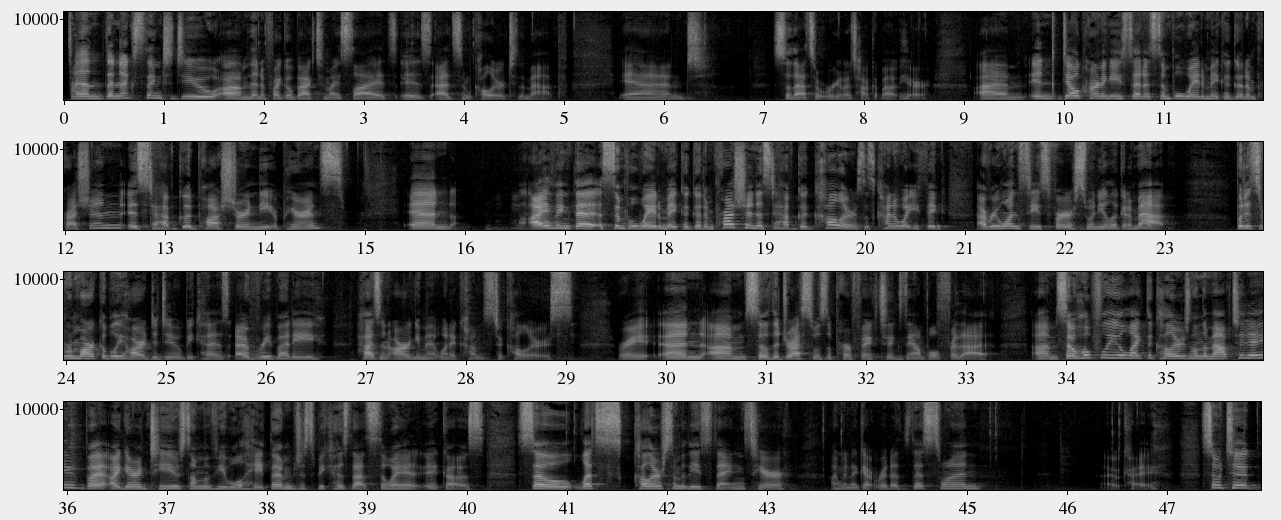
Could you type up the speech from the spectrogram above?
And the next thing to do, um, then if I go back to my slides, is add some color to the map. And so that's what we're going to talk about here. Um, and Dale Carnegie said a simple way to make a good impression is to have good posture and neat appearance. And I think that a simple way to make a good impression is to have good colors. It's kind of what you think everyone sees first when you look at a map. But it's remarkably hard to do because everybody has an argument when it comes to colors, right? And um, so the dress was a perfect example for that. Um, so hopefully you'll like the colors on the map today, but I guarantee you some of you will hate them just because that's the way it, it goes. So let's color some of these things here. I'm going to get rid of this one. Okay, so to,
